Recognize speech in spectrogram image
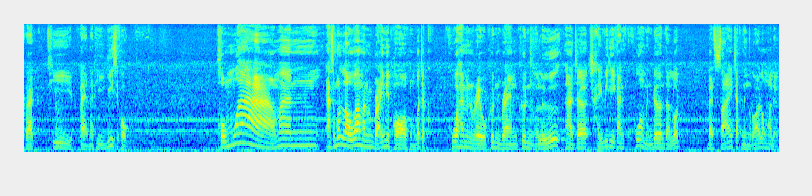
crack ที่ 8 นาที 26 ผมว่ามันอะสมมติเราว่ามันไบรท์ไม่พอ ผมก็จะคั่วให้มันเร็วขึ้นแรงขึ้น หรืออาจจะใช้วิธีการคั่วเหมือนเดิม แต่ลดแบตไซส์จาก 100 ลงมาเหลือ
